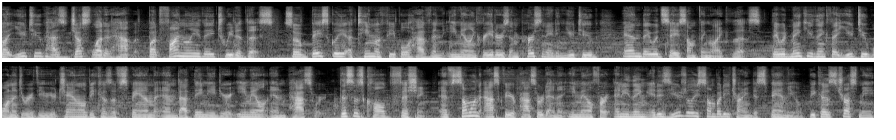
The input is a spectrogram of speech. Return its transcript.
but YouTube has just let it happen. But finally they tweeted this. So basically a team of people have been emailing creators impersonating YouTube and they would say something like this. They would make you think that YouTube wanted to review your channel because of spam and that they need your email and password. This is called phishing. If someone asks for your password and an email for anything, it is usually somebody trying to spam you, because trust me,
